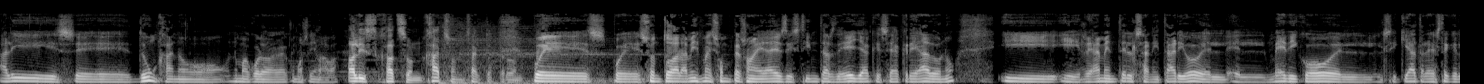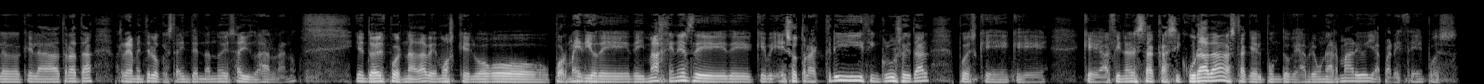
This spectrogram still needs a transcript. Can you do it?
Alice eh, Dunham o no me acuerdo ahora cómo se llamaba. Alice Hudson. Hudson, exacto. Pues, pues son toda la misma y son personalidades distintas de ella que se ha creado, ¿no? Y, y realmente el sanitario, el, el médico, el, el psiquiatra este que, lo- que la trata, realmente lo que está intentando es ayudarla, ¿no? Y entonces, pues nada, vemos que luego, por medio de, de imágenes de, de que es otra actriz incluso y tal, pues que, que, que al final está casi curada hasta que el punto que abre un armario y aparece, pues,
